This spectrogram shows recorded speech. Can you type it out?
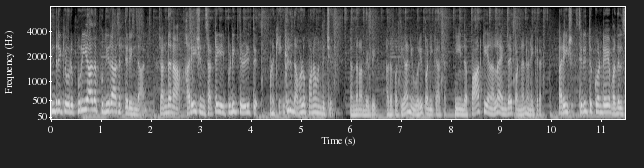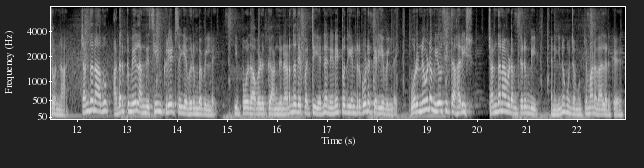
இன்றைக்கு ஒரு புரியாத புதிராக தெரிந்தான். சந்தனா ஹரிஷின் சட்டையை பிடித்து இழுத்து உனக்கு எங்கிருந்து அவ்வளவு பணம் வந்துச்சு? சந்தனா பேபி அதை பத்தியெல்லாம் நீ ஒரே பண்ணிக்காட்ட நீ இந்த பார்ட்டியை நல்லா என்ஜாய் பண்ண நினைக்கிறேன். ஹரிஷ் சிரித்துக்கொண்டே பதில் சொன்னான். சந்தனாவும் அதற்கு மேல் அங்கு சீன் கிரியேட் செய்ய விரும்பவில்லை. இப்போது அவளுக்கு அங்கு நடந்ததை பற்றி என்ன நினைப்பது என்று கூட தெரியவில்லை. ஒரு நிமிடம் யோசித்த ஹரிஷ் சந்தனாவிடம் திரும்பி எனக்கு இன்னும் கொஞ்சம் முக்கியமான வேலை இருக்கு.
